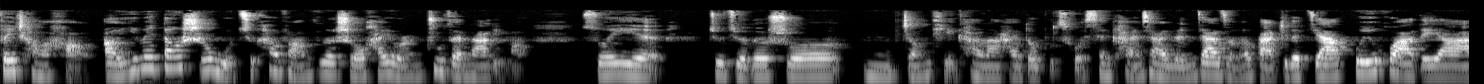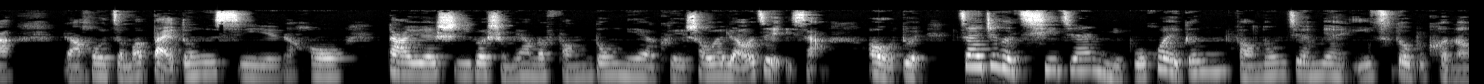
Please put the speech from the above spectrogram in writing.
非常好啊，因为当时我去看房子的时候还有人住在那里嘛，所以就觉得说，嗯，整体看来还都不错。先看一下人家怎么把这个家规划的呀，然后怎么摆东西，然后大约是一个什么样的房东，你也可以稍微了解一下。哦，对，在这个期间你不会跟房东见面，一次都不可能。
